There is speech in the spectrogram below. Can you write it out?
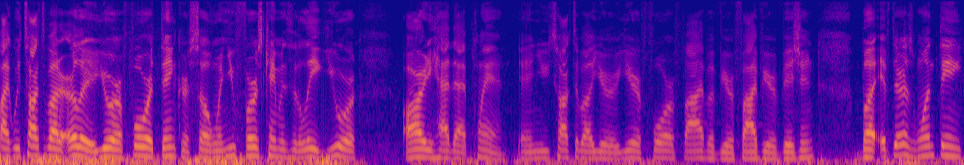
like we talked about it earlier, you were a forward thinker. So when you first came into the league, you were already had that plan, and you talked about your year four or five of your five-year vision. But if there's one thing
